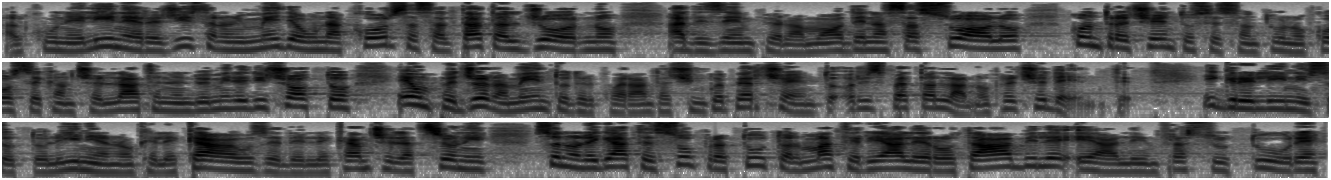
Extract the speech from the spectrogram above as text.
Alcune linee registrano in media una corsa saltata al giorno, ad esempio la Modena-Sassuolo, con 361 corse cancellate nel 2018 e un peggioramento del 45% rispetto all'anno precedente. I grillini sottolineano che le cause delle cancellazioni sono legate soprattutto al materiale rotabile e alle infrastrutture.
